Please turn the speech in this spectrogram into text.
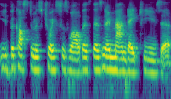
the customer's choice as well? There's there's no mandate to use it.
